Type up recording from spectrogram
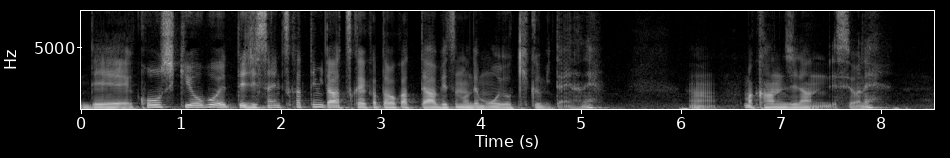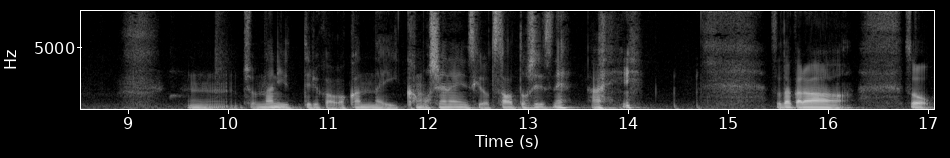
で、公式を覚えて実際に使ってみた使い方分かって、あ、別のでも応用聞くみたいなね。うん。まあ感じなんですよね。うん。ちょっと何言ってるか分かんないかもしれないんですけど、伝わってほしいですね。はい。そう、だから、そ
